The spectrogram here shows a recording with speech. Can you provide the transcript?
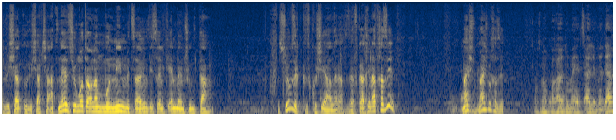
ולשעת, שעטנז שאומות העולם מונין מצערים את ישראל כי אין בהם שום טעם. אז שוב זה קושייה על הרב, זה דווקא אכילת חזיר. מה יש, מה יש בחזיר? אז מה, פרה אדומה יצאה לבדה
